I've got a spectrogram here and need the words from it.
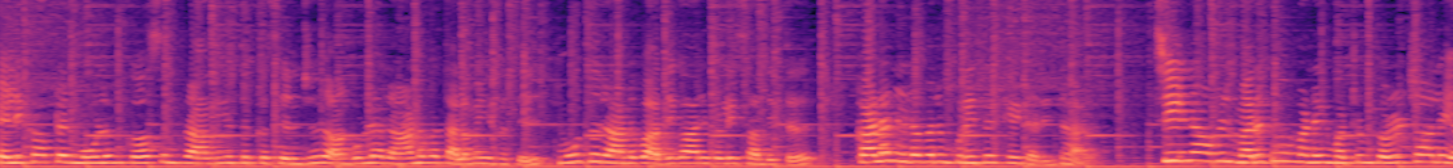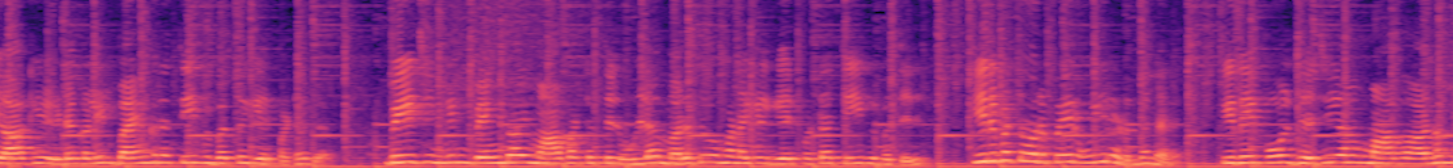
ஹெலிகாப்டர் மூலம் கர்சன் பிராந்தியத்திற்கு சென்று அங்குள்ள ராணுவ தலைமையகத்தில் மூத்த ராணுவ அதிகாரிகளை சந்தித்து கள நிலவரம் குறித்து கேட்டறிந்தார். சீனாவில் மருத்துவமனை மற்றும் தொழிற்சாலை ஆகிய இடங்களில் பயங்கர தீ விபத்து ஏற்பட்டது. பீஜிங்கின் பெங்காய் மாவட்டத்தில் உள்ள மருத்துவமனையில் ஏற்பட்ட தீ விபத்தில் இருபத்தோரு பேர் உயிரிழந்தனர். இதேபோல் ஜெஜியாங் மாகாணம்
